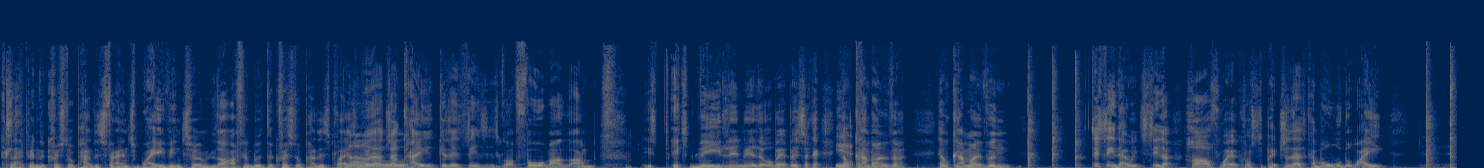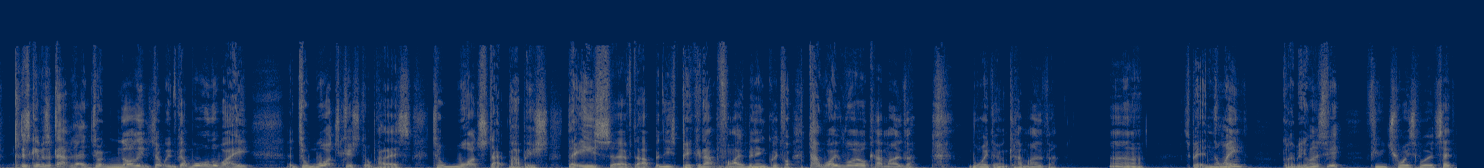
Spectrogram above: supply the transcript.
clapping the Crystal Palace fans, waving to them, laughing with the Crystal Palace players. Well, that's Oh. okay because it's, it's, it's got form. I'm, I'm, it's, it's needling me a little bit, but it's okay. He'll come over. He'll come over and just you know, it's you know halfway across the pitch. So that's come all the way. Just give us a clap uh, to acknowledge that we've come all the way and to watch Crystal Palace, to watch that rubbish that he's served up and he's picking up five million quid for. Don't worry, Roy will come over. Roy don't come over. Oh, it's a bit annoying. Got to be honest with you. A few choice words said.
